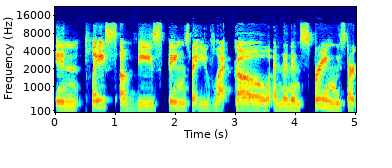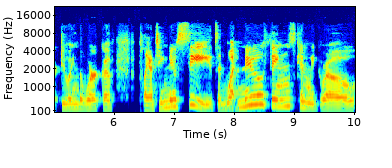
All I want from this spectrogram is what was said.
in place of these things that you've let go and then in spring we start doing the work of planting new seeds and what mm-hmm. new things can we grow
